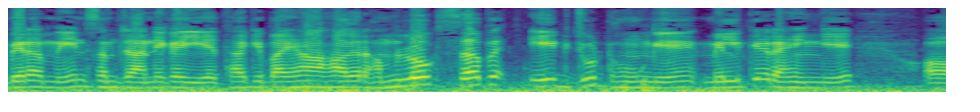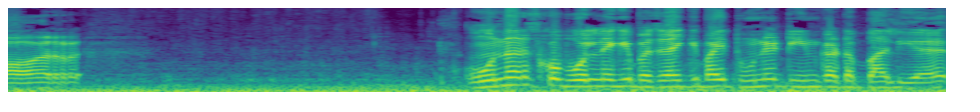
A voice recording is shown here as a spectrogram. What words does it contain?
मेरा मेन समझाने का ये था कि भाई हाँ अगर हम लोग सब एकजुट होंगे, मिलके रहेंगे, और ओनर्स को बोलने की बजाय कि भाई, तूने टीन का डब्बा लिया है,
